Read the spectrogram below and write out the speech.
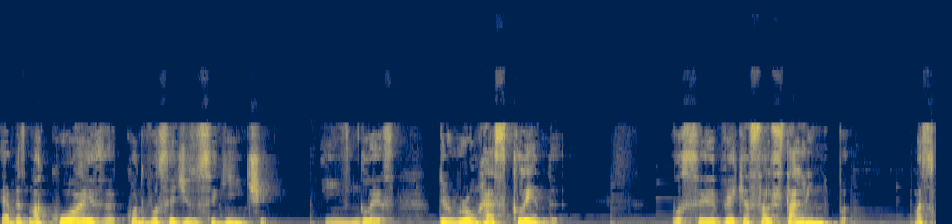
É a mesma coisa quando você diz o seguinte em inglês: The room has cleaned. Você vê que a sala está limpa. Mas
